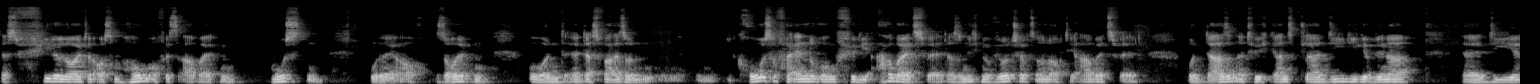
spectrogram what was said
dass viele Leute aus dem Homeoffice arbeiten mussten oder ja auch sollten. Und äh, das war also eine große Veränderung für die Arbeitswelt, also nicht nur Wirtschaft, sondern auch die Arbeitswelt. Und da sind natürlich ganz klar die, die Gewinner, äh, die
